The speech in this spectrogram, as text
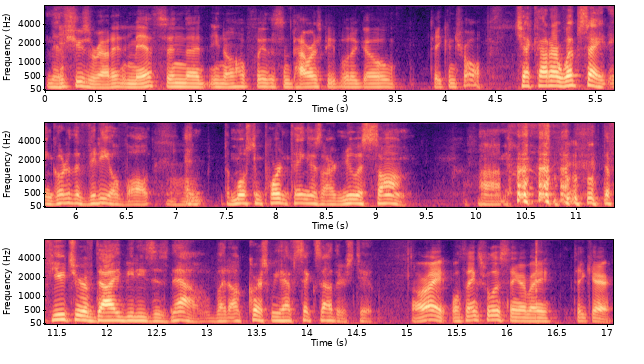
issues around it and myths, and that you know hopefully this empowers people to go take control. Check out our website and go to the video vault. Mm-hmm. And the most important thing is our newest song. Um, the future of diabetes is now, but of course we have six others too. All right. Well, thanks for listening, everybody. Take care.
